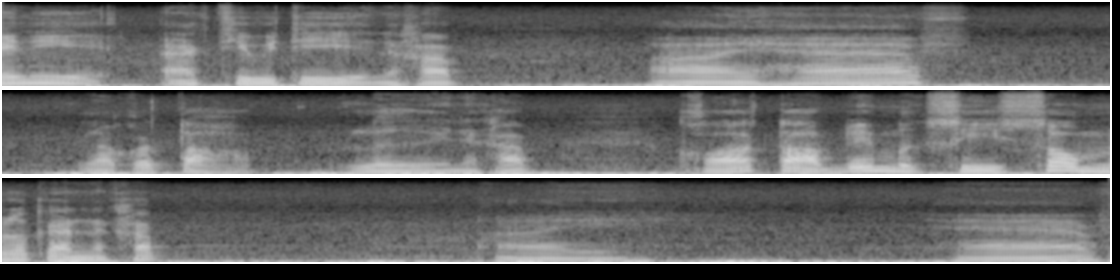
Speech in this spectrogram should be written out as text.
any activity นะครับ I have เราก็ตอบเลยนะครับ ขอตอบด้วยหมึกสีส้มแล้วกันนะครับ I have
